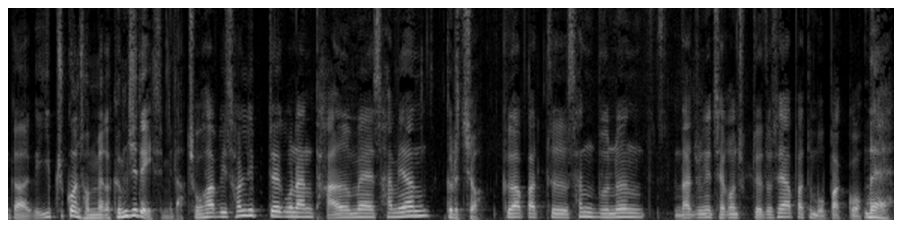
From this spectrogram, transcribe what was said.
그러니까 입주권 전매가 금지돼 있습니다. 조합이 설립되고 난 다음에 사면 그렇죠. 그 아파트 산 분은 나중에 재건축돼도 새 아파트 못 받고 네.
